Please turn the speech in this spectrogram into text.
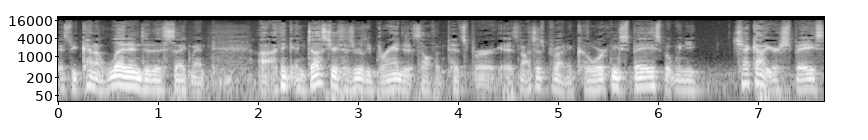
as we kind of led into this segment, uh, I think Industrious has really branded itself in Pittsburgh as not just providing co-working space, but when you check out your space,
